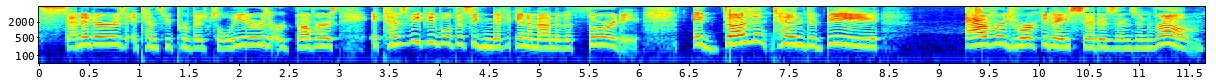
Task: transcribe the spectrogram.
senators, it tends to be provincial leaders or governors. It tends to be people with a significant amount of authority. It doesn't tend to be average workaday citizens in Rome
